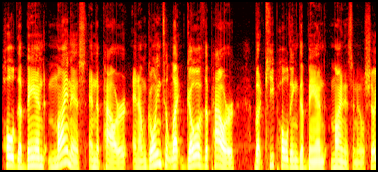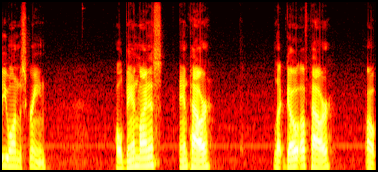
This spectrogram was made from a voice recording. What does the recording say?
hold the band minus and the power, and I'm going to let go of the power, but keep holding the band minus, and it'll show you on the screen. Hold band minus and power. Let go of power. Oh,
